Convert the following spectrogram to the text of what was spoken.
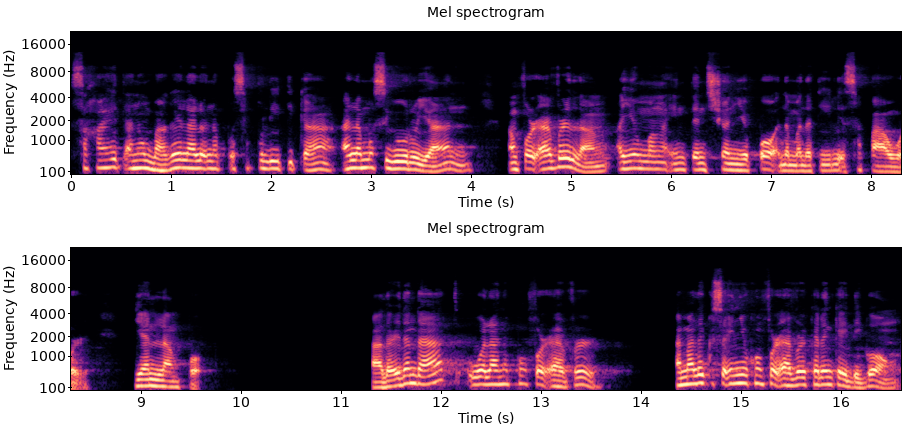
sa kahit anong bagay, lalo na po sa politika. Alam mo siguro yan. Ang forever lang ay yung mga intensyon nyo po na manatili sa power. Yan lang po. Other than that, wala na pong forever. Ay ko sa inyo kung forever ka rin kay Digong.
